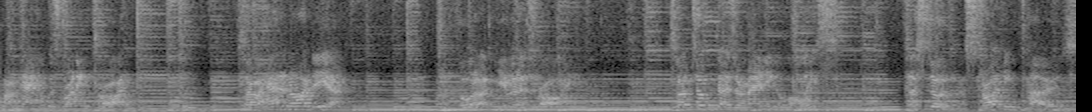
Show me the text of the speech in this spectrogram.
My packet was running dry. So I had an idea. I thought I'd give it a try. So I took those remaining lollies and I stood in a striking pose.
